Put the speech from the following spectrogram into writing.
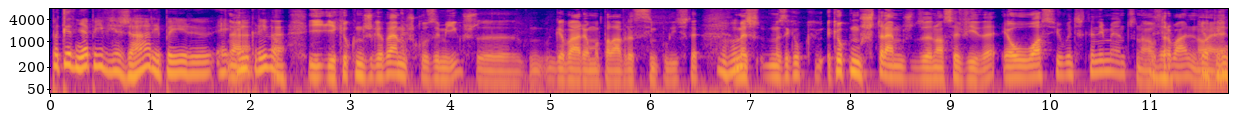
para ter dinheiro para ir viajar e para ir. Eh, é, é incrível. É. E, e, aquilo que nos gabamos com os amigos, uh, gabar é uma palavra simplista, uhum. mas, mas aquilo, que, aquilo que mostramos da nossa vida é o ócio e o entretenimento, não é o trabalho, não é?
